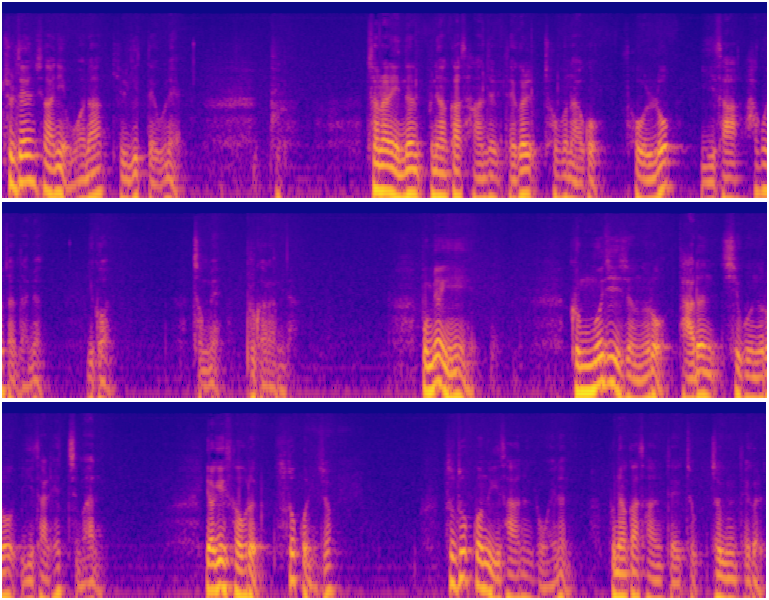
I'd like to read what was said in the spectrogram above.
출퇴근 시간이 워낙 길기 때문에 천안에 있는 분양가 상한제 주택을 처분하고 서울로 이사하고자 한다면 이건 전매 불가능합니다. 분명히 근무지 이전으로 다른 시군으로 이사를 했지만 여기 서울은 수도권이죠. 수도권으로 이사하는 경우에는 분양가 상한제 적용택을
